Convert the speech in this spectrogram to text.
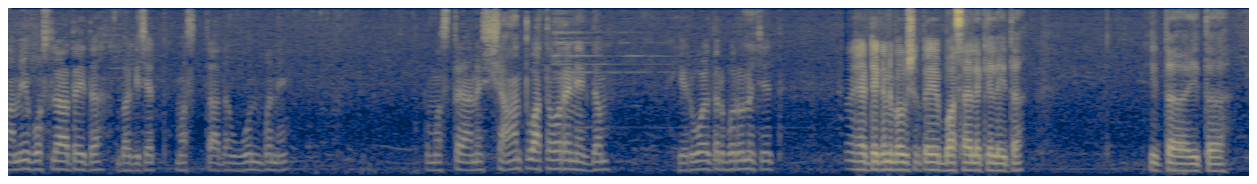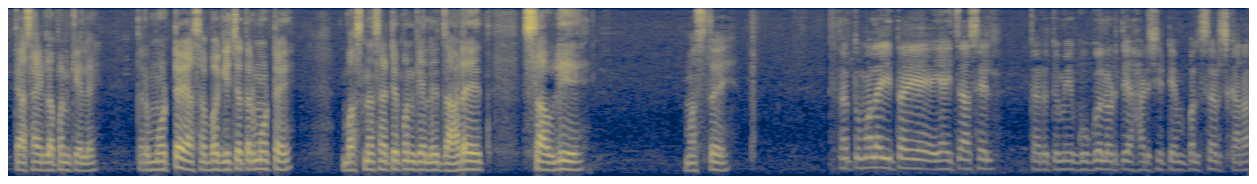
आम्ही बसलो आता इथं बगीच्यात. मस्त आता ऊन पण आहे. मस्त आहे आणि शांत वातावरण आहे एकदम. हिरवळ तर भरूनच आहेत. ह्या ठिकाणी बघू शकता हे बसायला केलं इथं. इथं इथं. त्या साईडला पण केलं आहे तर मोठं आहे असं बगीचा तर मोठं आहे. बसण्यासाठी पण केलं आहे झाडं आहेत सावली आहे. मस्त आहे. तर तुम्हाला इथं यायचं असेल तर तुम्ही गुगलवरती हाडशी टेम्पल सर्च करा.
